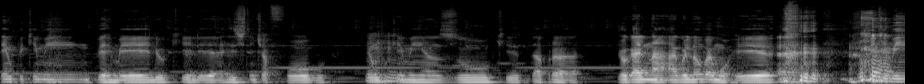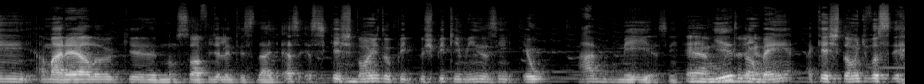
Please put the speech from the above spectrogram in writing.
tem o Pikmin vermelho, que ele é resistente a fogo. Tem um Uhum. Pikmin azul, que dá pra jogar ele na água, ele não vai morrer. Pikmin amarelo, que não sofre de eletricidade. Essa- Essas questões do, dos Pikmins, assim, eu amei, assim. É, E legal. também a questão de você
